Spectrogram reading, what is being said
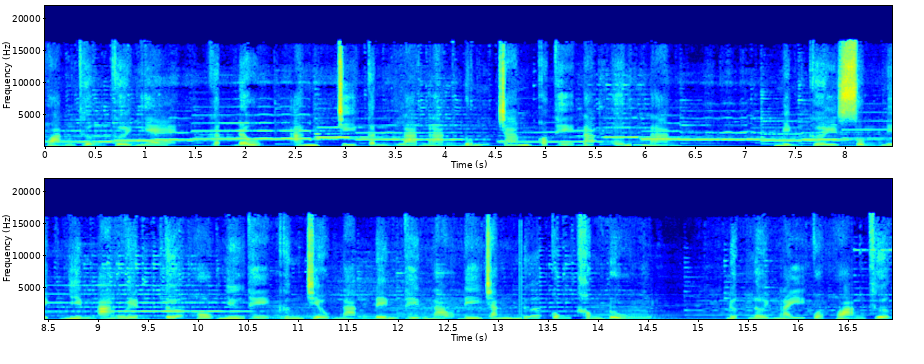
Hoàng thượng cười nhẹ, gật đầu ăn Chỉ cần là nàng đúng trang có thể đáp ứng nàng. Mỉm cười sủng nịch nhìn A huyền tựa hồ như thể cưng chiều nàng đến thế nào đi chăng nữa cũng không đủ. Được lời này của Hoàng thượng.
